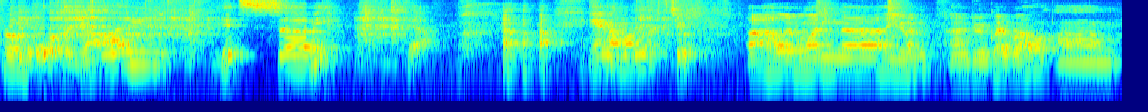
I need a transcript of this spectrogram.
from Oregon, it's uh, me. Yeah. and I'm on Earth too. Uh, hello everyone, uh, how you doing? I'm doing quite well. Um,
